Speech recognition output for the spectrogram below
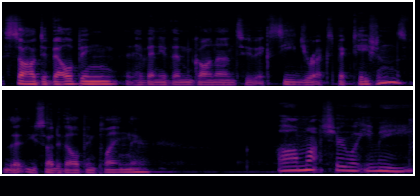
saw developing have any of them gone on to exceed your expectations that you saw developing playing there? Oh, I'm not sure what you mean.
